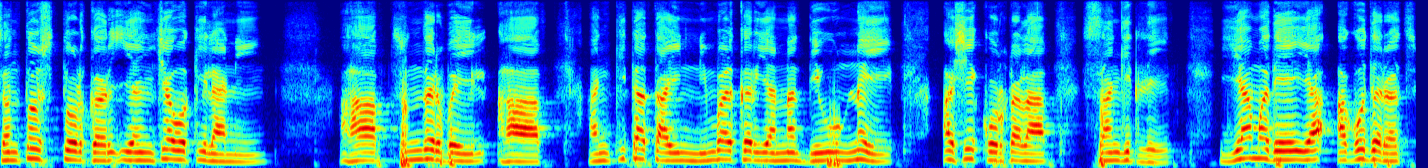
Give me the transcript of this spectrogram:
संतोष तोडकर यांच्या वकिलांनी हा सुंदर बैल हा अंकिताताई निंबाळकर यांना देऊ नये असे कोर्टाला सांगितले. यामध्ये या अगोदरच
